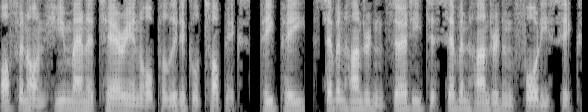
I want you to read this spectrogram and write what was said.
often on humanitarian or political topics pp. 730–746.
